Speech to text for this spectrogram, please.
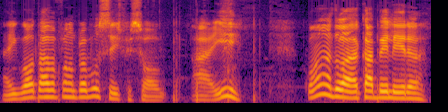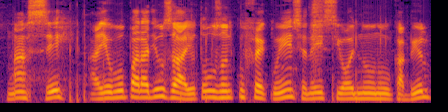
Aí igual eu tava falando pra vocês, pessoal. Aí, quando a cabeleira nascer, aí eu vou parar de usar. Eu tô usando com frequência, né, esse óleo no, no cabelo,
